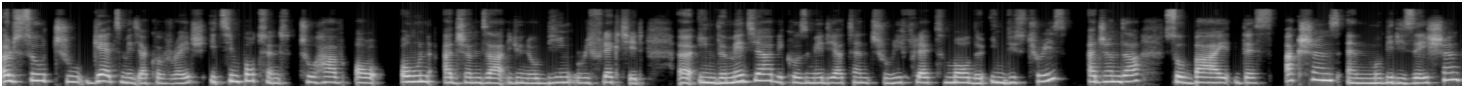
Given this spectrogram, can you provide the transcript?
also to get media coverage, it's important to have our own agenda, you know, being reflected uh, in the media because media tend to reflect more the industry's agenda. So by this actions and mobilization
